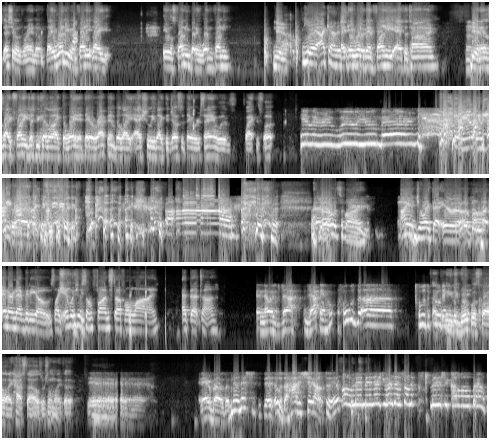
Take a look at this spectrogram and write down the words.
That shit was random. Like it wasn't even funny. Like it was funny, but it wasn't funny. Yeah. Yeah, I can Like, understand. it would have been funny at the time, and it was like funny just because of like the way that they were rapping. But like actually, like the jokes that they were saying was whack as fuck. Hillary, will you marry me? Ah, yeah, that was fun. I enjoyed that era of uh, internet videos. Like it was just some fun stuff online at that time. And that was Joc. Joc and who, who was the uh, who was the crew I that think the group was called like Hot Stylz or something like that. Yeah. And everybody was like, man, that's it was the hottest shit out too. Everybody, oh man, man, that, you heard that song? Man, that shit cold, bro.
